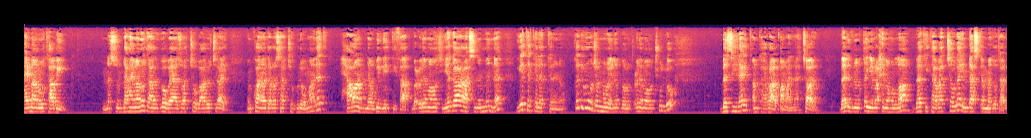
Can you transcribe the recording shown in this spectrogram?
ሃይማኖታዊ እነሱ እንደ ሃይማኖት አድርገው በያዟቸው በዓሎች ላይ እንኳን ያደረሳችሁ ብሎ ማለት ሐራም ነው ቢልኢትፋቅ በዑለማዎች የጋራ ስምምነት የተከለከለ ነው። ከድሮ ጀምሮ የነበሩት ዑለማዎች ሁሉ በዚህ ላይ ጠንካራ አቋም አላቸው አሉ በል እብኑ ልቀይም ረሒመሁላህ በኪታባቸው ላይ እንዳስቀመጡት አሉ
